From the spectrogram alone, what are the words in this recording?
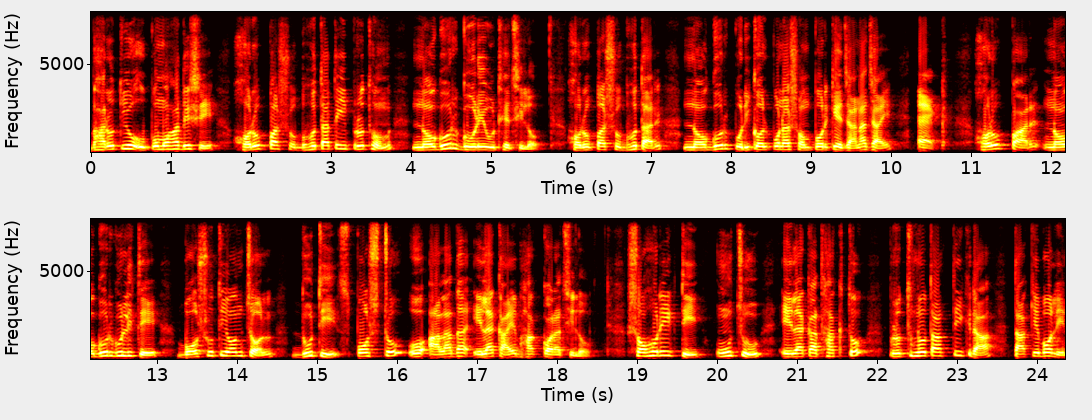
ভারতীয় উপমহাদেশে হরপ্পা সভ্যতাতেই প্রথম নগর গড়ে উঠেছিল। হরপ্পা সভ্যতার নগর পরিকল্পনা সম্পর্কে জানা যায়, এক হরপ্পার নগরগুলিতে বসতি অঞ্চল দুটি স্পষ্ট ও আলাদা এলাকায় ভাগ করা ছিল। শহরে একটি উঁচু এলাকা থাকত, প্রত্নতাত্ত্বিকরা তাকে বলেন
